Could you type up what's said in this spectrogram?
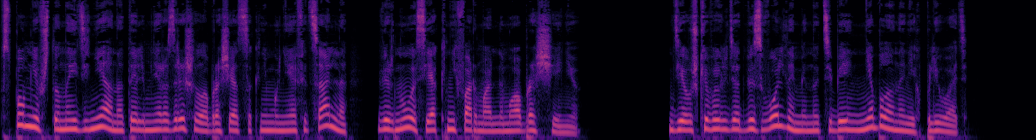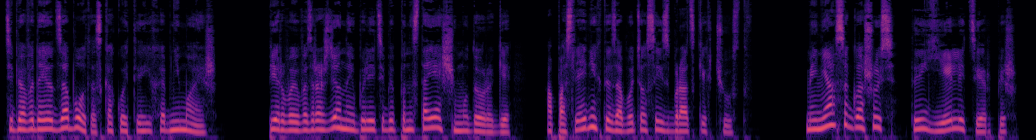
Вспомнив, что наедине Анатель мне разрешил обращаться к нему неофициально, вернулась я к неформальному обращению. Девушки выглядят безвольными, но тебе не было на них плевать. Тебя выдает забота, с какой ты их обнимаешь. Первые возрожденные были тебе по-настоящему дороги, о последних ты заботился из братских чувств. Меня, соглашусь, ты еле терпишь.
